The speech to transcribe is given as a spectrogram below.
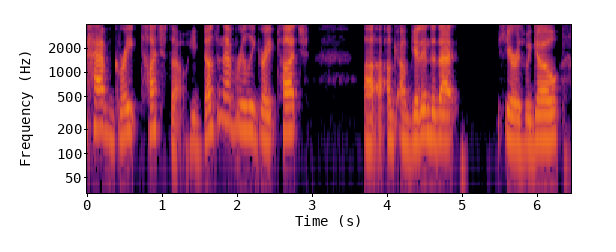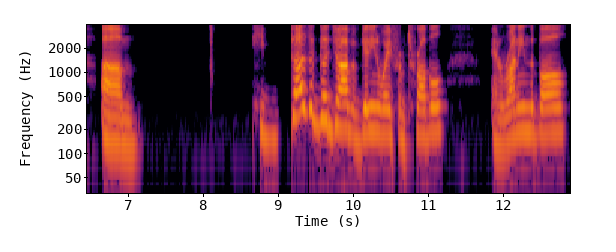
have great touch though. He doesn't have really great touch. Uh, I'll, I'll, get into that here as we go. Um, he does a good job of getting away from trouble and running the ball.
